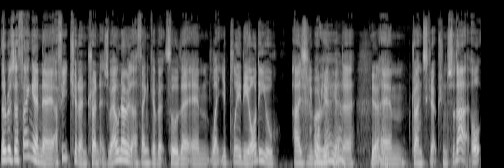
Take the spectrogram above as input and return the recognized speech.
There was a thing in uh, a feature in Trint as well. Now that I think of it, so that um, like you play the audio as you were oh, yeah, reading yeah. the yeah. Um, transcription. So that, oh,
